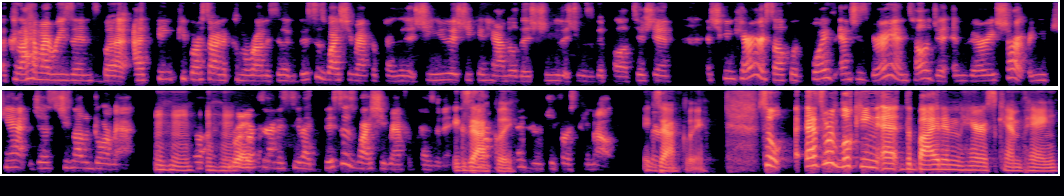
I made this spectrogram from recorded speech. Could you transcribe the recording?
because I have my reasons, but I think people are starting to come around and say, like, this is why she ran for president. She knew that she can handle this. She knew that she was a good politician and she can carry herself with poise. And she's very intelligent and very sharp. And you can't just, she's not a doormat. hmm So hmm People Right. are starting to see, like, this is why she ran for president. Exactly. When she first came out. Exactly. So, as we're looking at the Biden and Harris campaign,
